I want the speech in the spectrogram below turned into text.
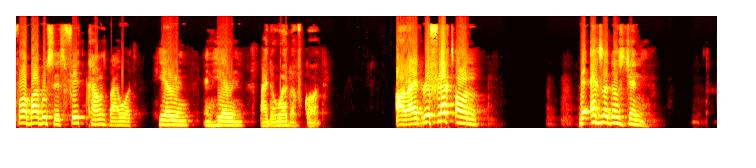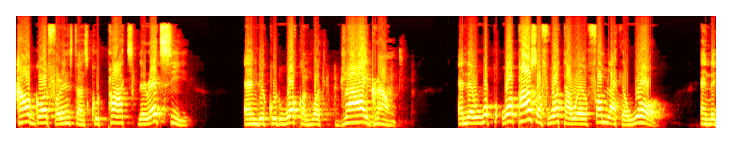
for Bible says faith comes by what? Hearing and hearing by the word of God. All right. Reflect on the Exodus journey. How God, for instance, could part the Red Sea and they could walk on what? Dry ground. And the wa- piles of water were formed like a wall and the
